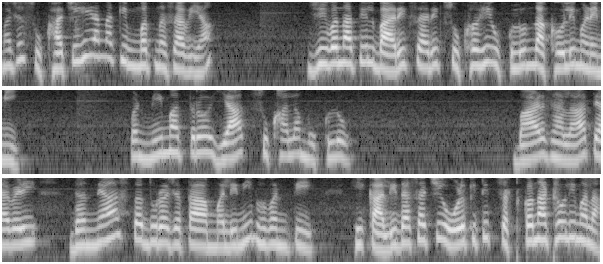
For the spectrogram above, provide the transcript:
माझ्या सुखाचीही यांना किंमत नसावी हां. जीवनातील बारीक सारीक सुखही उकलून दाखवली म्हणे मी. पण मी मात्र याच सुखाला मुकलो. बाळ झाला त्यावेळी धन्यास्त दुरजता मलिनी भवंती ही कालिदासाची ओळ किती चटकन आठवली मला.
